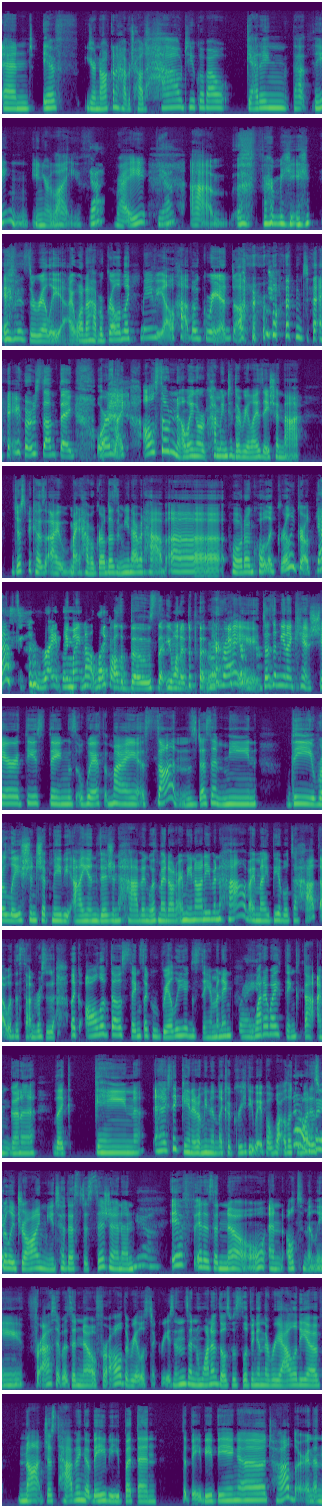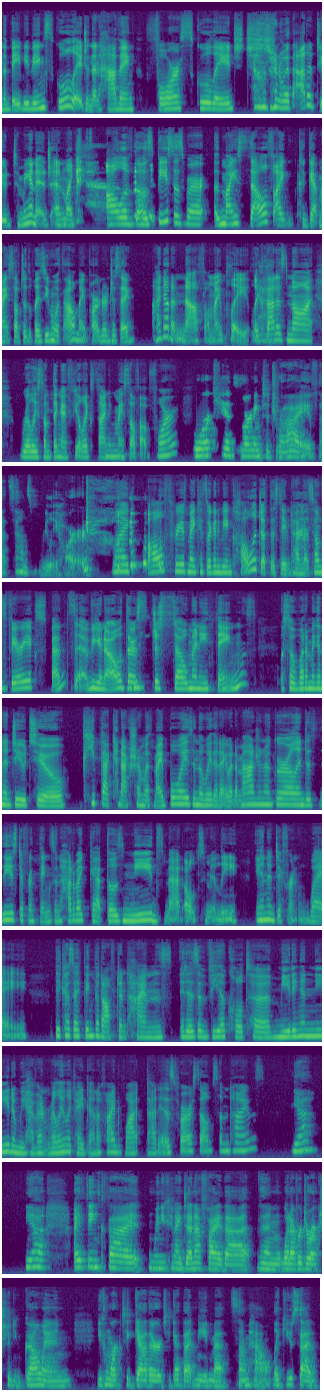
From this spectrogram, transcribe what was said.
And if you're not going to have a child, how do you go about getting that thing in your life. Yeah. Right? Yeah. Um, for me, if it's really I want to have a girl, I'm like, maybe I'll have a granddaughter one day or something. Or like also knowing or coming to the realization that just because I might have a girl doesn't mean I would have a quote unquote like girly girl. Yes, right. They might not like all the bows that you wanted to put in there. Right. doesn't mean I can't share these things with my sons. Doesn't mean the relationship maybe I envision having with my daughter, I may not even have. I might be able to have that with a son versus like all of those things, like really examining right. what do I think that I'm gonna like gain and I say gain, I don't mean in like a greedy way, but what like no, what is really drawing me to this decision? And yeah. if it is a no, and ultimately for us it was a no for all the realistic reasons. And one of those was living in the reality of not just having a baby, but then the baby being a toddler and then the baby being school age and then having four school age children with attitude to manage. And like all of those pieces where myself I could get myself to the place even without my partner to say I got enough on my plate. Like yeah. that is not really something I feel like signing myself up for four kids learning to drive. That sounds really hard. like all three of my kids are going to be in college at the same time. That sounds very expensive, you know? There's mm-hmm. just so many things. So what am I going to do to keep that connection with my boys in the way that I would imagine a girl and just these different things and how do I get those needs met ultimately in a different way? because I think that oftentimes it is a vehicle to meeting a need and we haven't really like identified what that is for ourselves sometimes. Yeah. Yeah. I think that when you can identify that, then whatever direction you go in, you can work together to get that need met somehow. Like you said,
